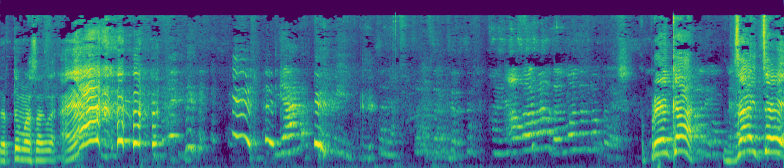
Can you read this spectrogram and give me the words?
तर तुम्हाला सांग. प्रियंका जायचंय!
